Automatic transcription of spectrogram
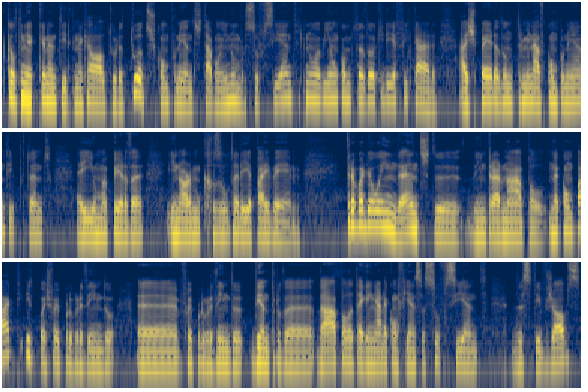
porque ele tinha que garantir que naquela altura todos os componentes estavam em número suficiente e que não havia um computador que iria ficar à espera de um determinado componente e, portanto, aí uma perda enorme que resultaria para a IBM. Trabalhou ainda antes de, de entrar na Apple na Compaq e depois foi progredindo, uh, foi progredindo dentro da, da Apple até ganhar a confiança suficiente de Steve Jobs,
